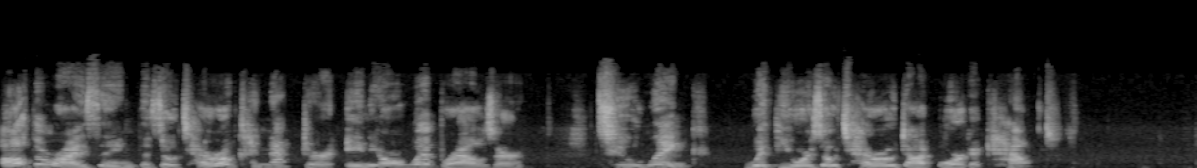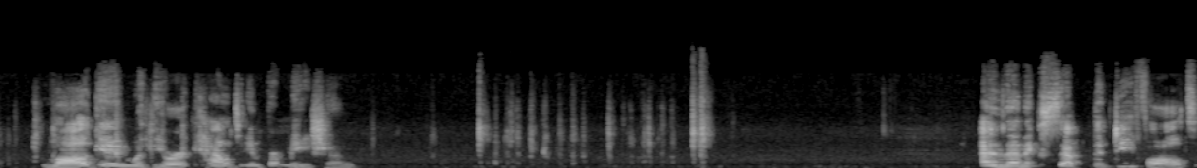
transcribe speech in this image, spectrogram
authorizing the Zotero connector in your web browser to link with your Zotero.org account. Log in with your account information and then accept the default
